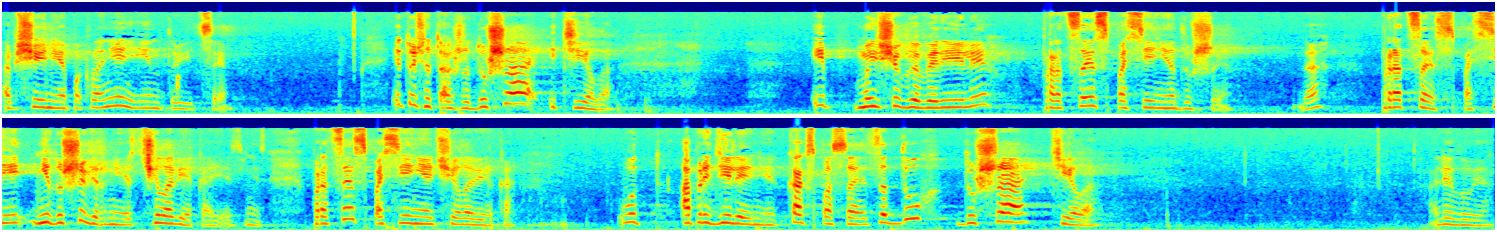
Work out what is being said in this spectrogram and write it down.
общение, поклонение и интуиция. И точно так же душа и тело. И мы еще говорили процесс спасения души. Да? Процесс спасения, не души, вернее, человека, извините. Процесс спасения человека. Вот определение, как спасается дух, душа, тело. Аллилуйя.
